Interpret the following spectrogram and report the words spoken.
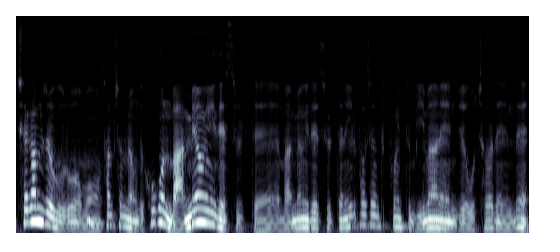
체감적으로 뭐 음. 3천 명대 혹은 만 명이 됐을 때, 만 명이 됐을 때는 1% 포인트 미만의 이제 오차가 되는데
